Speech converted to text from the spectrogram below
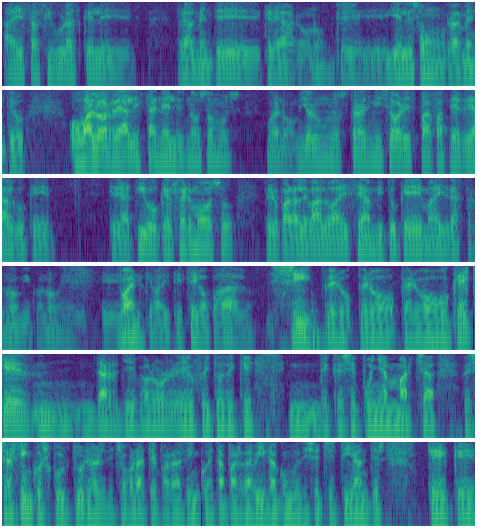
a esas figuras que les realmente crearon, non? Que, e eles son realmente o, o valor real está en eles, non somos, bueno, o mellor unos transmisores para facer de algo que creativo, que é fermoso, pero para leválo a ese ámbito que é máis gastronómico, ¿no? Eh, eh, bueno, que vai que chega ao padal, ¿no? Sí, pero pero pero o que hai que mm, darlle valor é o feito de que mm, de que se poña en marcha esas cinco esculturas de chocolate para cinco etapas da vida, como dixeches ti antes, que que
